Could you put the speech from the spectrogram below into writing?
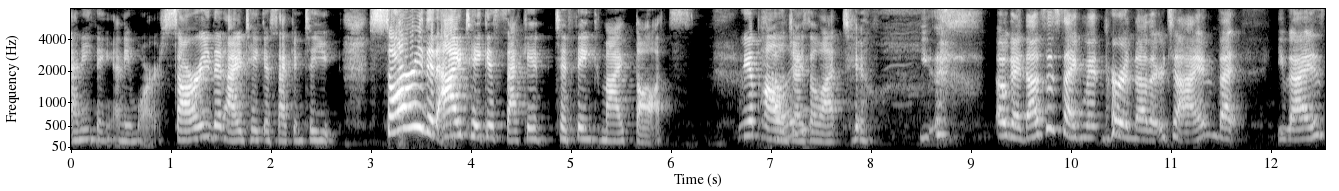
anything anymore. Sorry that I take a second to you. Sorry that I take a second to think my thoughts. We apologize a lot too. You, okay, that's a segment for another time. But you guys,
